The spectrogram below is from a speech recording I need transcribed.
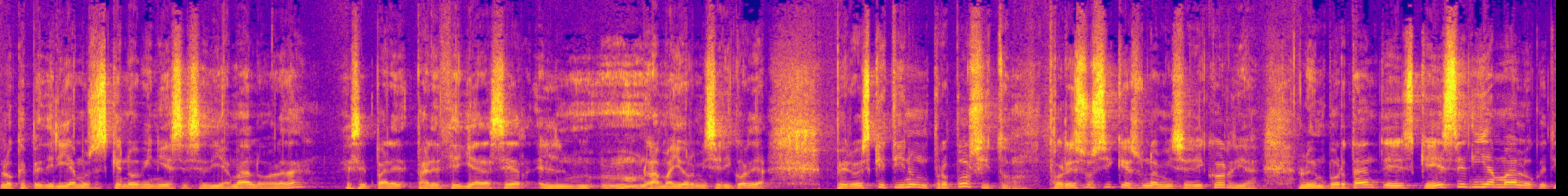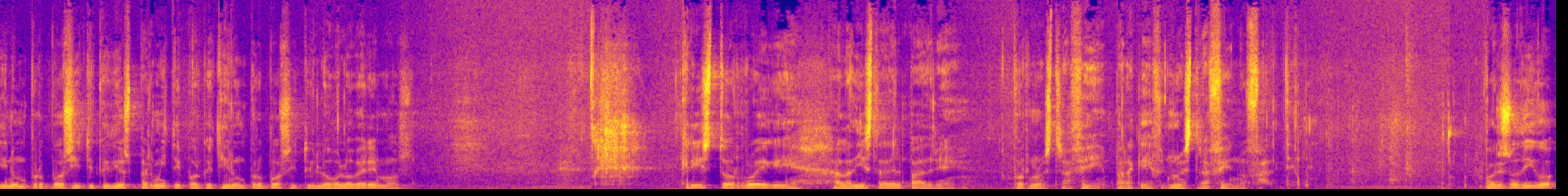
lo que pediríamos es que no viniese ese día malo, ¿verdad? Ese parecería ser la mayor misericordia. Pero es que tiene un propósito. Por eso sí que es una misericordia. Lo importante es que ese día malo que tiene un propósito y que Dios permite porque tiene un propósito, y luego lo veremos, Cristo ruegue a la diestra del Padre por nuestra fe, para que nuestra fe no falte. Por eso digo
